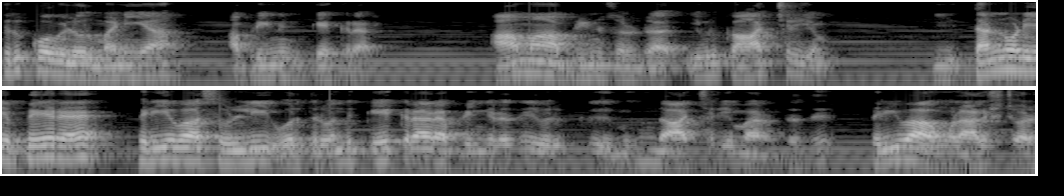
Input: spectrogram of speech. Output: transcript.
திருக்கோவிலூர் மணியா? அப்படின்னு கேட்குறார் ஆமாம் அப்படின்னு சொல்கிறார் இவருக்கு ஆச்சரியம். தன்னுடைய பேரை பெரியவா சொல்லி ஒருத்தர் வந்து கேட்குறாரு அப்படிங்கிறது இவருக்கு மிகுந்த ஆச்சரியமாக இருந்தது. பெரியவா அவங்கள அழைச்சிட்டு வர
